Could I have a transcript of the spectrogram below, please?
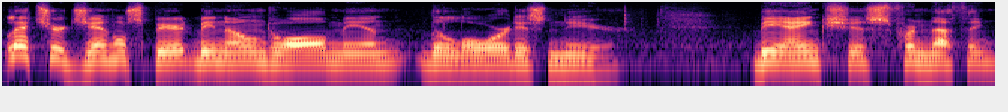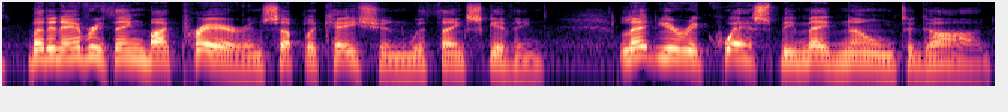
Let your gentle spirit be known to all men. The Lord is near. Be anxious for nothing, but in everything by prayer and supplication with thanksgiving. Let your requests be made known to God,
